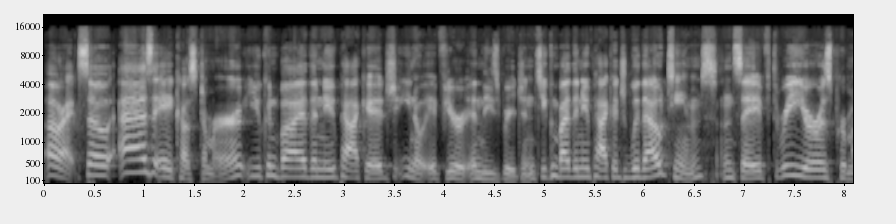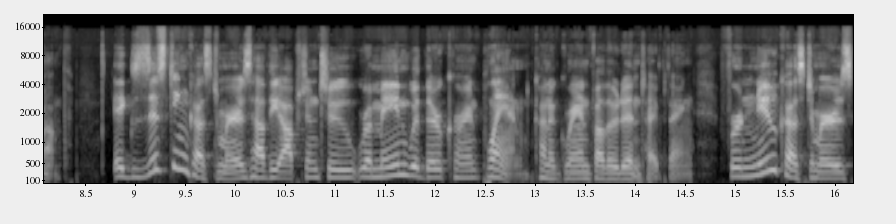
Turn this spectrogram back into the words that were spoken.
All right. So, as a customer, you can buy the new package. You know, if you're in these regions, you can buy the new package without Teams and save three euros per month. Existing customers have the option to remain with their current plan, kind of grandfathered in type thing. For new customers,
